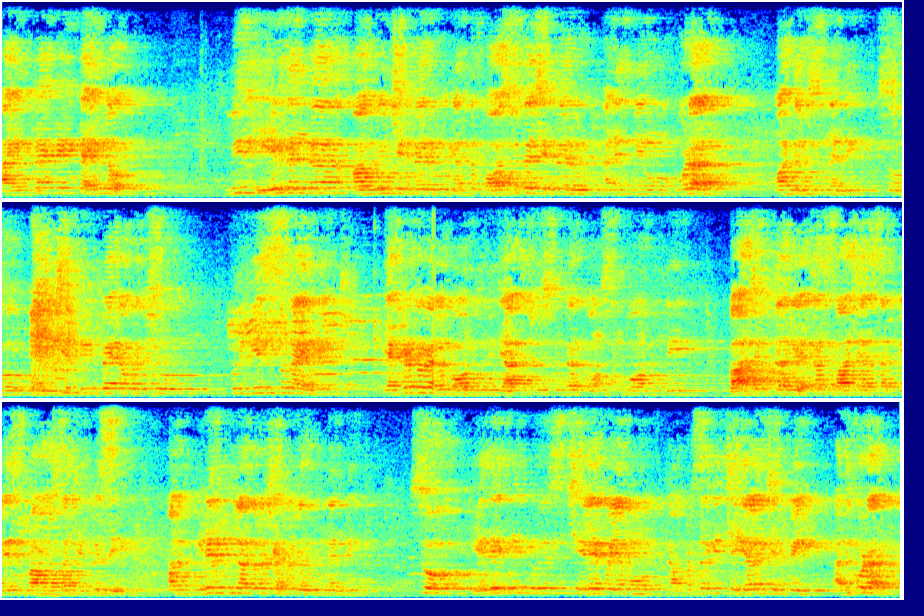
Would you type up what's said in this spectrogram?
ఆ ఇంట్రాక్ట్ అయిన టైంలో మీరు ఏ విధంగా మా గురించి చెప్పారు? ఎంత పాజిటివ్గా చెప్పారు? అనేది మేము కూడా మాకు తెలుస్తుందండి. సో మీరు ఇచ్చే ఫీడ్బ్యాక్ అవ్వచ్చు. కొన్ని కేసెస్ ఉన్నాయండి. ఎక్కడికో వెళ్ళి బాగుంటుంది. జాగ్రత్త చూసుకుంటారు. కౌన్సిలింగ్ బాగుంటుంది. బాగా చెప్తారు. ఎగ్జామ్స్ బాగా చేస్తారు. ప్లేస్ బాగా వస్తారని చెప్పేసి మన మీడియా అందరూ చెప్పడం జరుగుతుందండి. సో ఏదైతే టూరిజం చేయలేకపోయామో కంపల్సరీగా చేయాలని చెప్పి అది కూడా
